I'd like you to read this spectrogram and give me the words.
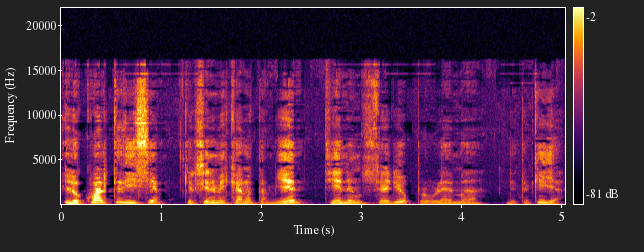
Lo cual te dice que el cine mexicano también tiene un serio problema de taquilla.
